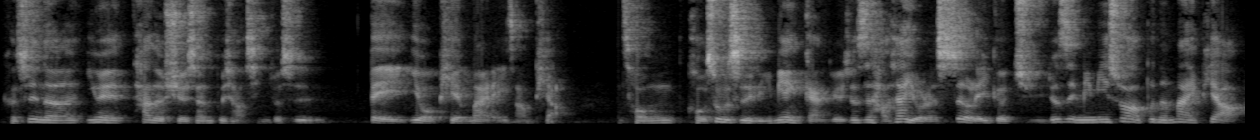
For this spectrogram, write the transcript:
可是呢，因为他的学生不小心就是被诱骗卖了一张票。从口述史里面感觉就是好像有人设了一个局，就是明明说好不能卖票。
